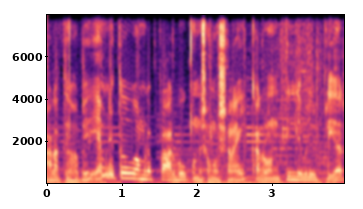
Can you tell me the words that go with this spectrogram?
হারাতে হবে। এমনি তো আমরা পারব, কোনো সমস্যা নাই। কারণ তিন লেভেলের প্লেয়ার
